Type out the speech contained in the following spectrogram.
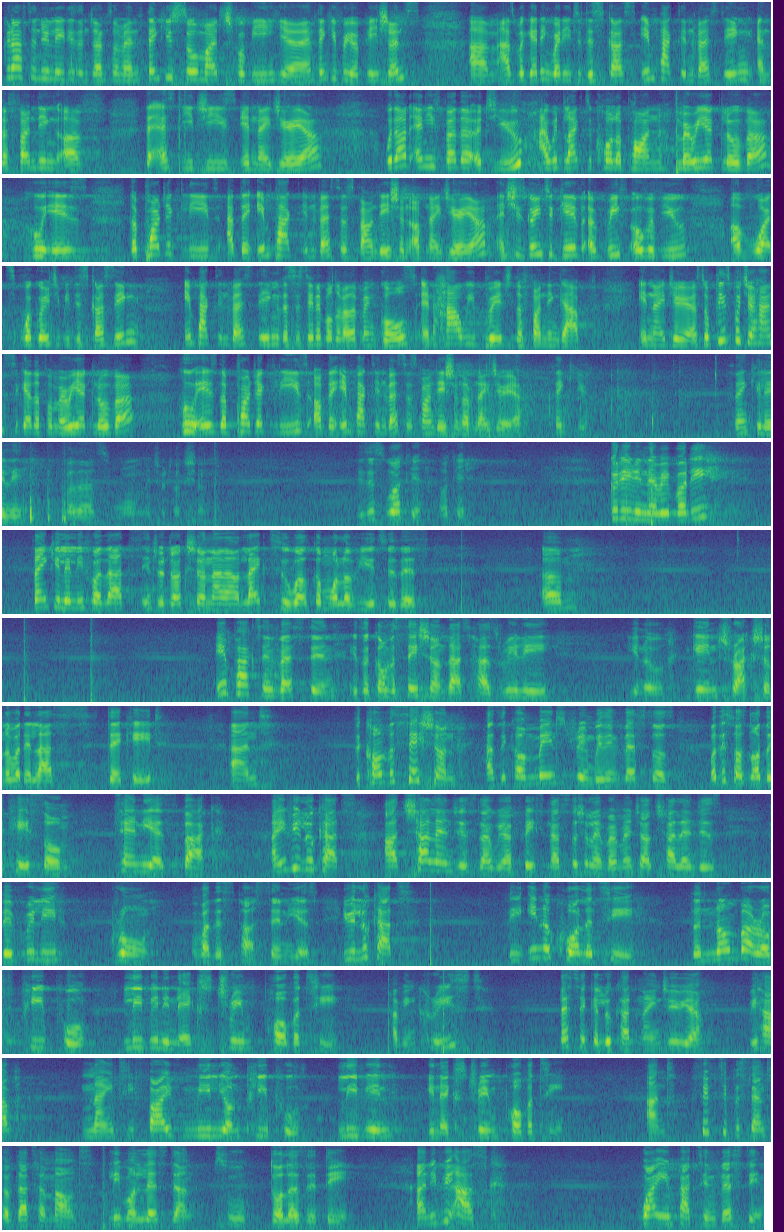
Good afternoon, ladies and gentlemen. Thank you so much for being here and thank you for your patience um, as we're getting ready to discuss impact investing and the funding of the SDGs in Nigeria. Without any further ado, I would like to call upon Maria Glover, who is the project lead at the Impact Investors Foundation of Nigeria, and she's going to give a brief overview of what we're going to be discussing, impact investing, the sustainable development goals, and how we bridge the funding gap in Nigeria. So please put your hands together for Maria Glover, who is the project lead of the Impact Investors Foundation of Nigeria. Thank you. Thank you, Lily, for that warm introduction. Is this working? Okay. Good evening, everybody. Thank you, Lily, for that introduction, and I would like to welcome all of you to this. Um, Impact investing is a conversation that has really, you know, gained traction over the last decade. And the conversation has become mainstream with investors, but this was not the case some 10 years back. And if you look at our challenges that we are facing, our social and environmental challenges, they've really grown over this past 10 years. If you look at the inequality, the number of people living in extreme poverty have increased. Let's take a look at Nigeria. We have 95 million people living in extreme poverty. And 50% of that amount live on less than $2 a day. And if you ask, why impact investing?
